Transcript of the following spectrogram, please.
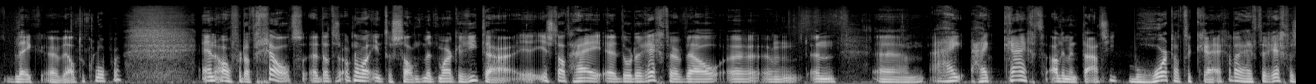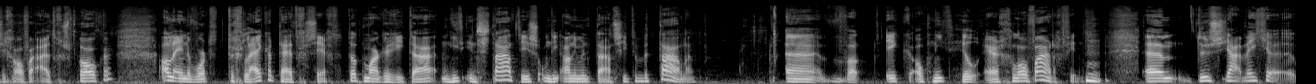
bleek uh, wel te kloppen. En over dat geld, dat is ook nog wel interessant met Margarita... is dat hij door de rechter wel een... een Um, hij, hij, krijgt alimentatie, behoort dat te krijgen. Daar heeft de rechter zich over uitgesproken. Alleen er wordt tegelijkertijd gezegd dat Margarita niet in staat is om die alimentatie te betalen. Uh, wat ik ook niet heel erg geloofwaardig vind. Hm. Um, dus ja, weet je,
